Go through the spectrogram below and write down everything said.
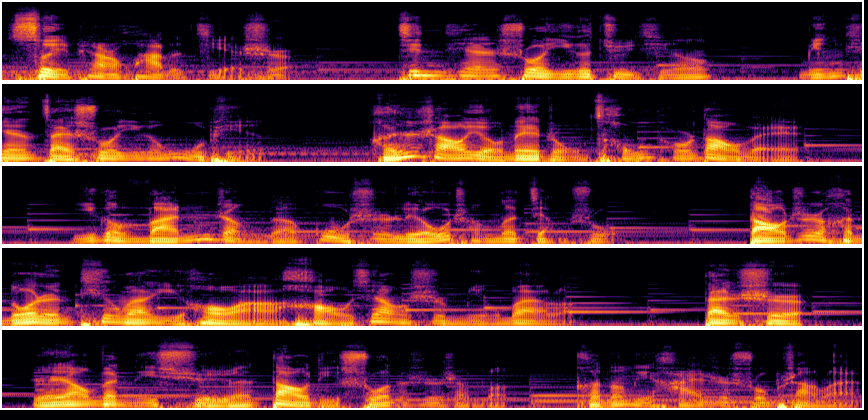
碎片化的解释。今天说一个剧情，明天再说一个物品，很少有那种从头到尾一个完整的故事流程的讲述。导致很多人听完以后啊，好像是明白了，但是人要问你血缘到底说的是什么，可能你还是说不上来。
